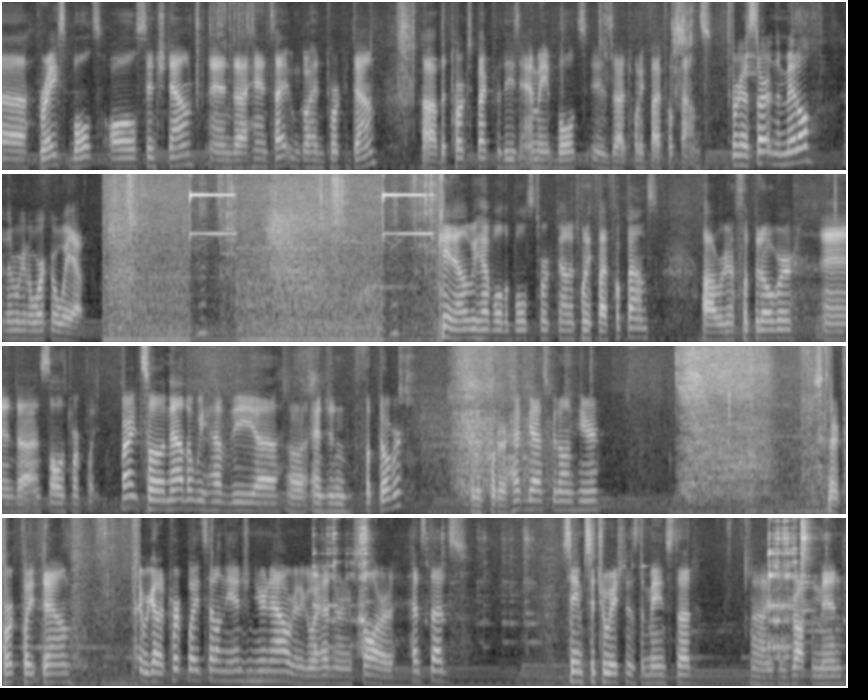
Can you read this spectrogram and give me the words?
Uh, brace bolts all cinched down and uh, hand tight, we can go ahead and torque it down. Uh, the torque spec for these M8 bolts is uh, 25 foot-pounds. We're gonna start in the middle and then we're gonna work our way out. Okay, now that we have all the bolts torqued down to 25 foot-pounds, uh, we're gonna flip it over and uh, install the torque plate. All right, so now that we have the engine flipped over, we're gonna put our head gasket on here. set our torque plate down. Okay, we got a torque plate set on the engine here now. We're gonna go ahead and install our head studs. Same situation as the main stud. Uh, you can drop them in.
